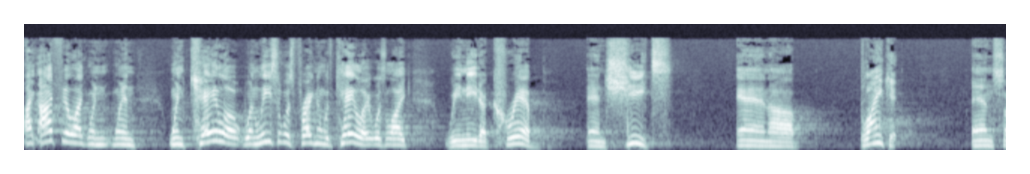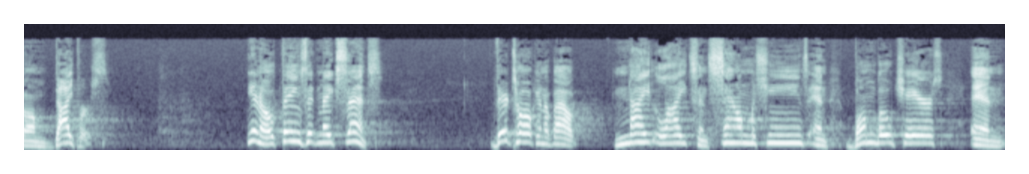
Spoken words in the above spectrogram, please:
I, I feel like when, when, when Kayla, when Lisa was pregnant with Kayla, it was like, we need a crib and sheets and a blanket and some diapers. You know, things that make sense. They're talking about night lights and sound machines and bumbo chairs and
